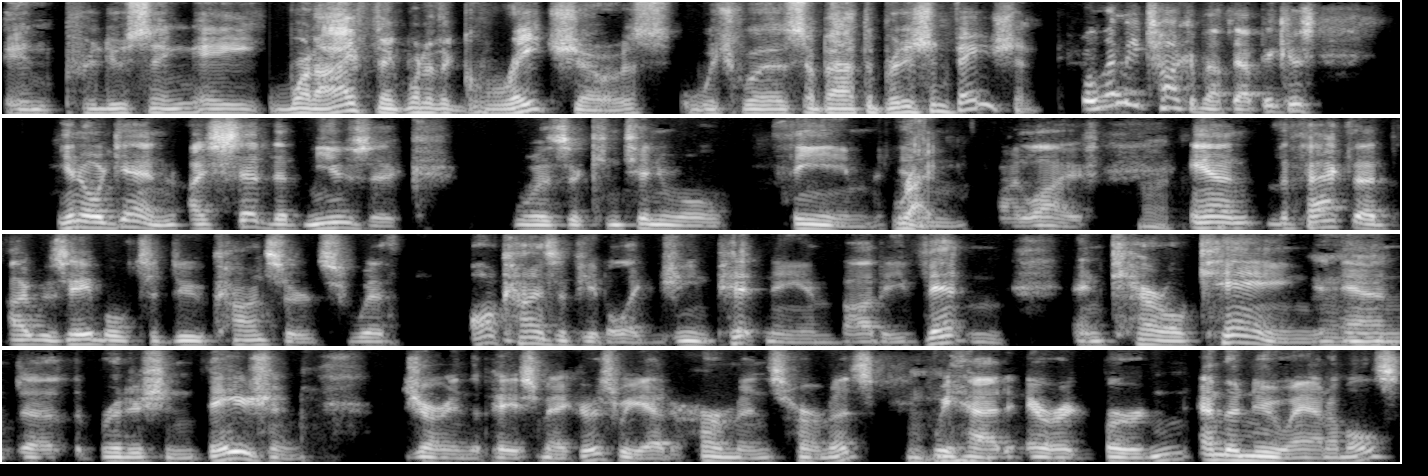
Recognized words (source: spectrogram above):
in producing a what I think one of the great shows, which was about the British invasion. Well, let me talk about that because, you know, again, I said that music was a continual theme Right. in my life. Right. And the fact that I was able to do concerts with all kinds of people like Gene Pitney and Bobby Vinton and Carole King Mhm. and uh, the British invasion Gerry and the Pacemakers. We had Herman's Hermits, we had Eric Burdon and the New Animals,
